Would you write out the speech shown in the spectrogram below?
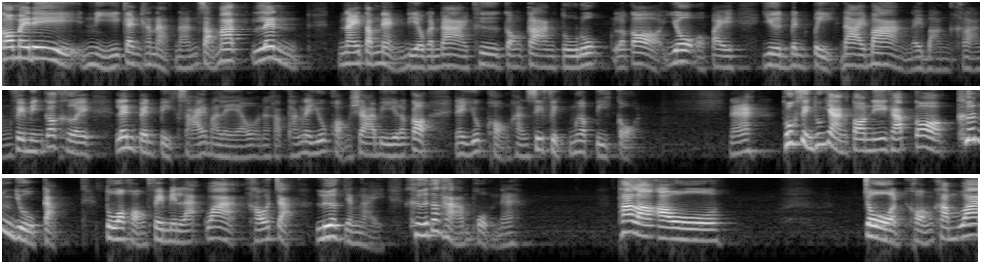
ก็ไม่ได้หนีกันขนาดนั้นสามารถเล่นในตำแหน่งเดียวกันได้ คือกองกลางตูรุก แล้วก็โยกออกไปยืนเป็นปีกได้บ้างในบางครั้ง เฟมินก็เคยเล่นเป็นปีกซ้ายมาแล้วนะครับ ทั้งในยุคของชาบี แล้วก็ในยุคของฮันซิฟิกเมื่อปีก่อนนะ ทุกสิ่งทุกอย่างตอนนี้ครับก็ขึ้นอยู่กับตัวของเฟมินละว่าเขาจะเลือกยังไง คือถ้าถามผมนะ ถ้าเราเอาโจทย์ของคำว่า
